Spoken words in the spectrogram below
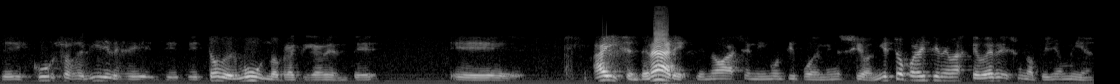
discursos de líderes de, todo el mundo prácticamente, eh, hay centenares que no hacen ningún tipo de mención. Y esto por ahí tiene más que ver, es una opinión mía,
